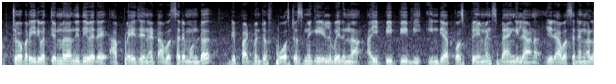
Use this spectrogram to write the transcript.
ഒക്ടോബർ ഇരുപത്തിയൊൻപതാം തീയതി വരെ അപ്ലൈ ചെയ്യാനായിട്ട് അവസരമുണ്ട്. ഡിപ്പാർട്ട്മെന്റ് ഓഫ് പോസ്റ്റേഴ്സിന് കീഴിൽ വരുന്ന I P P B India post payments ബാങ്കിലാണ് ഈ അവസരങ്ങൾ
